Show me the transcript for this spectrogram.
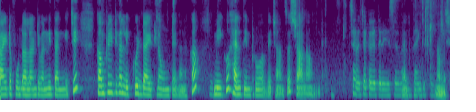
బయట ఫుడ్ అలాంటివన్నీ తగ్గించి కంప్లీట్గా లిక్విడ్ డైట్లో ఉంటే కనుక మీకు హెల్త్ ఇంప్రూవ్ అవ్వే ఛాన్సెస్ చాలా ఉన్నాయి. చాలా చక్కగా తెలియజేశారు థ్యాంక్ యూ సో మచ్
